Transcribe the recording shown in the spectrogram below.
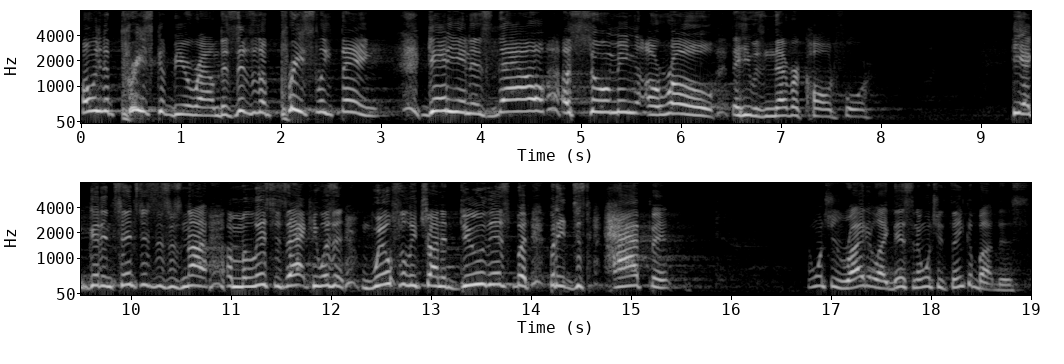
Only the priest could be around this. This is a priestly thing. Gideon is now assuming a role that he was never called for. He had good intentions. This was not a malicious act. He wasn't willfully trying to do this, but, but it just happened. I want you to write it like this, and I want you to think about this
